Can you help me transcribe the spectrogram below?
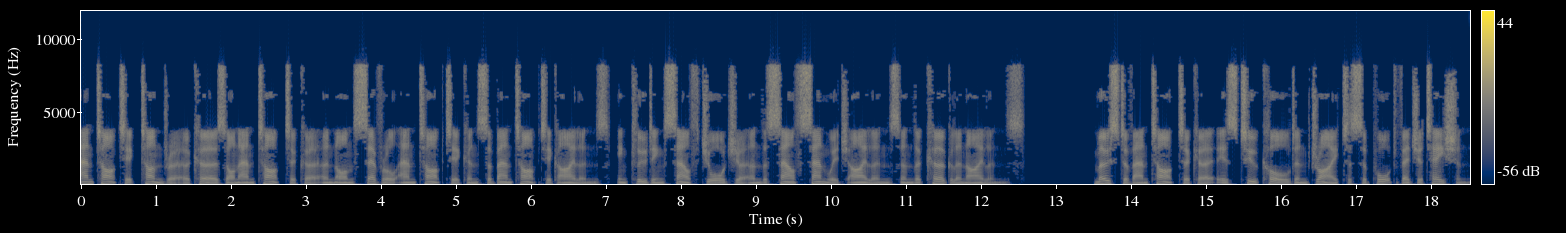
Antarctic tundra occurs on Antarctica and on several Antarctic and subantarctic islands, including South Georgia and the South Sandwich Islands and the Kerguelen Islands. Most of Antarctica is too cold and dry to support vegetation,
